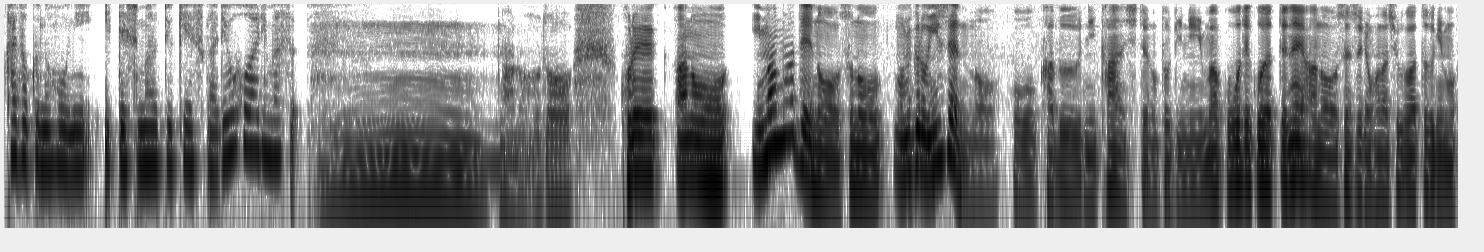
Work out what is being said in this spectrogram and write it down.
家族の方に行ってしまうというケースが両方あります。ど。これ、あの、今までのそのオミクロン以前の株に関しての時に、まあ、ここでこうやってね、あの、先生にお話を伺った時も、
